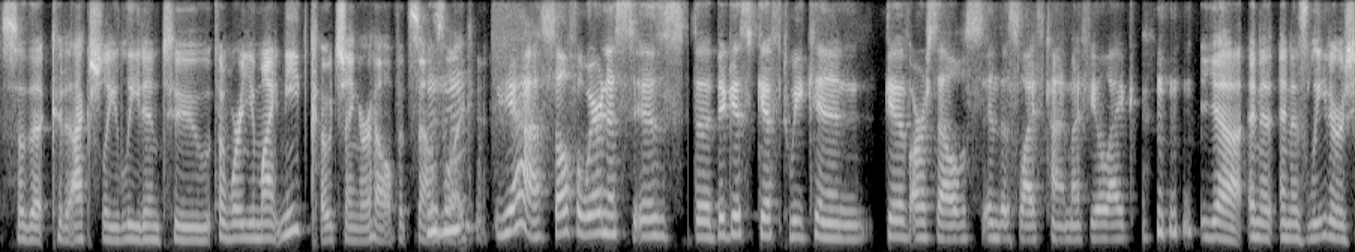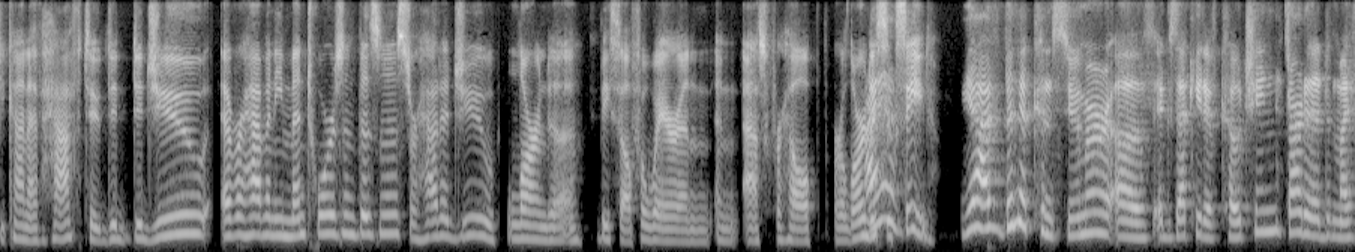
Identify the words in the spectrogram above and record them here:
So that could actually lead into where you might need coaching or help, it sounds mm-hmm. like. Yeah. Self awareness is the biggest gift we can give ourselves in this lifetime, I feel like. yeah. And, and as leaders, you kind of have to. Did, did you ever have any mentors in business or how did you learn to be self aware and, and ask for help or learn to succeed? Yeah, I've been a consumer of executive coaching. Started my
